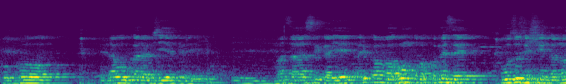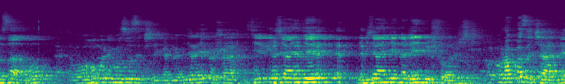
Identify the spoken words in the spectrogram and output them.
kuko nawe ubwo arabyiyemereye. Maze ahasigaye ariko abo bahungu bakomeze buzuze inshingano zabo bahungu ni buzuza inshingano ugera hino shaka Njyewe ibyanjye ibyanjye nari mbishoje urakoze cyane.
